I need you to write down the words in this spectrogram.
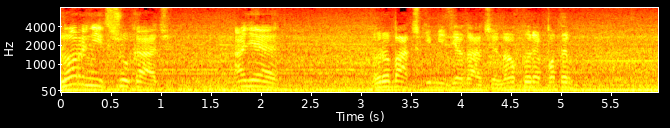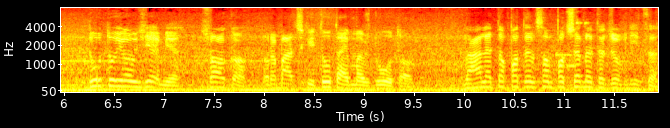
Nornic szukać, a nie robaczki mi zjadacie, no, które potem dłutują ziemię. Szoko, robaczki, tutaj masz dłuto. No ale to potem są potrzebne te dżownice.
